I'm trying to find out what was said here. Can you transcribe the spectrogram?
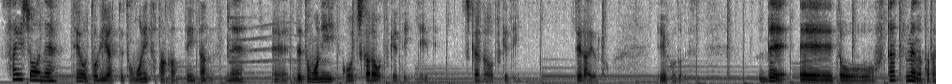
最初はね手を取り合って共に戦っていたんですね。えー、で共にこう力をつけていって力をつけていってたよということです。で、えーと、2つ目の戦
